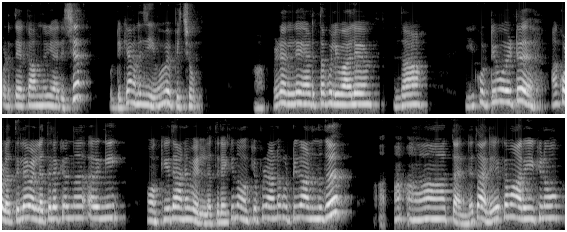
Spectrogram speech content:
കൊടുത്തേക്കാം എന്ന് വിചാരിച്ച് കുട്ടിക്ക് അങ്ങനെ ജീവൻ വെപ്പിച്ചു. അപ്പോഴല്ലേ അടുത്ത പുലിവാൽ? എന്താ? ഈ കുട്ടി പോയിട്ട് ആ കുളത്തിലെ വെള്ളത്തിലൊക്കെ ഒന്ന് ഇറങ്ങി നോക്കിയതാണ്. വെള്ളത്തിലേക്ക് നോക്കിയപ്പോഴാണ് കുട്ടി കാണുന്നത്. ആ, തന്റെ തലയൊക്കെ മാറിയിരിക്കണു.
